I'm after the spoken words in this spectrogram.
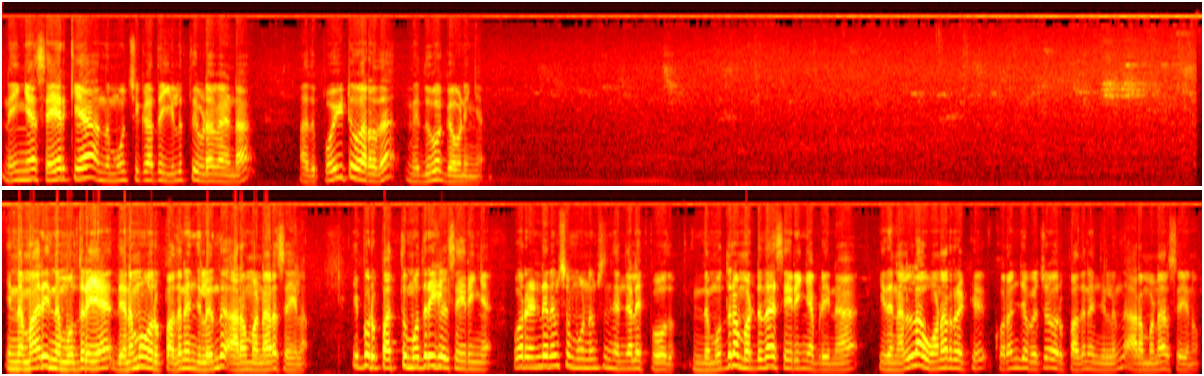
நீங்கள் செயற்கையாக அந்த மூச்சு காற்றை இழுத்து விட வேண்டாம். அது போயிட்டு வர்றதை மெதுவாக கவனிங்க. இந்த மாதிரி இந்த முதிரையை தினமும் ஒரு பதினஞ்சுலேருந்து அரை மணி நேரம் செய்யலாம். இப்போ ஒரு பத்து முதிரைகள் செய்கிறீங்க ஒரு ரெண்டு நிமிஷம் மூணு நிமிஷம் செஞ்சாலே போதும். இந்த முதிரை மட்டும்தான் செய்கிறீங்க அப்படின்னா இதை நல்லா உணர்றதுக்கு குறைஞ்சபட்சம் ஒரு பதினஞ்சுலேருந்து அரை மணி நேரம் செய்யணும்.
